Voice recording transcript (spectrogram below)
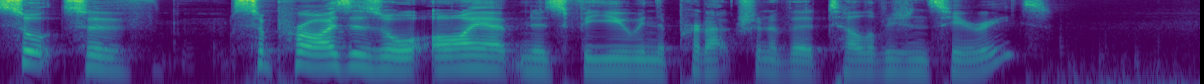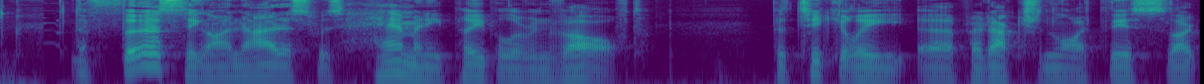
sorts of surprises or eye openers for you in the production of a television series? The first thing I noticed was how many people are involved, particularly a production like this. Like,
